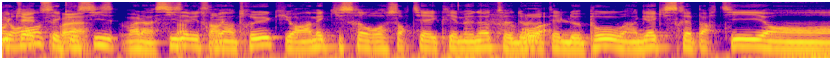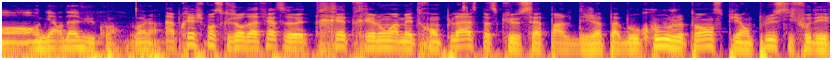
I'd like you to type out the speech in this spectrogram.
Durand, c'est voilà. que s'ils voilà, s'ils avaient trouvé un truc, il y aura un mec qui serait ressorti avec les menottes de Ouais. l'hôtel de Pau ou un gars qui serait parti en, en garde à vue, quoi. Voilà. Après, je pense que ce genre d'affaire, ça doit être très très long à mettre en place parce que ça parle déjà pas beaucoup, je pense. Puis en plus, il faut des,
